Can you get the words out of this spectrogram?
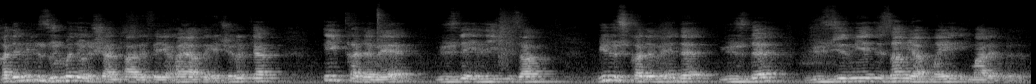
Kademeli zulme dönüşen tarifeyi hayata geçirirken ilk kademeye yüzde 52 zam, bir üst kademeye de yüzde 127 zam yapmayı ihmal etmedi.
